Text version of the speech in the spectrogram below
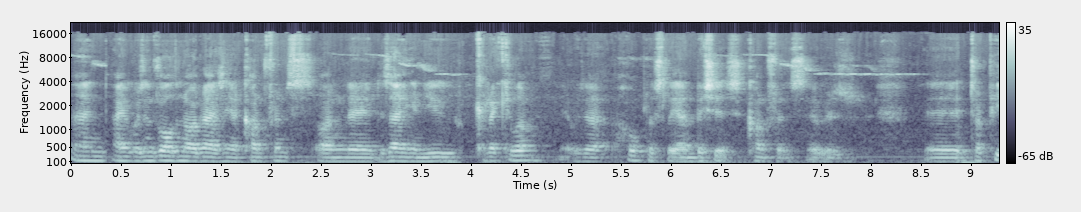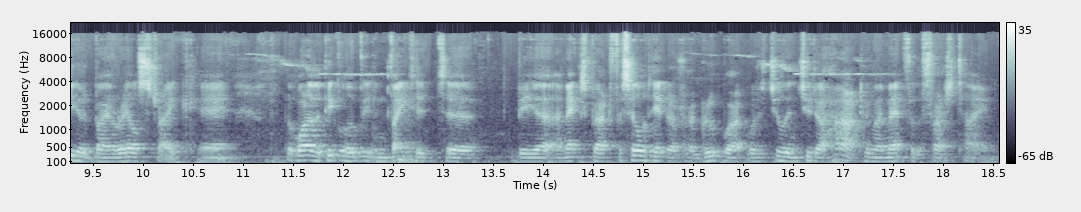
and I was involved in organising a conference on uh, designing a new curriculum. It was a hopelessly ambitious conference. It was uh, torpedoed by a rail strike. Uh, but one of the people who had been invited to be a, an expert facilitator for a group work was Julian Tudor Hart, whom I met for the first time.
